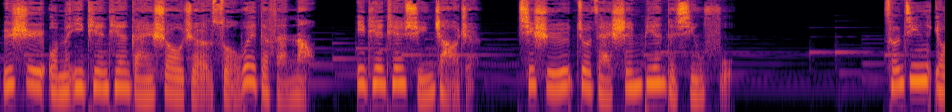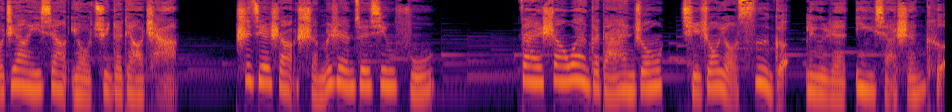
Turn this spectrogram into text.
于是，我们一天天感受着所谓的烦恼，一天天寻找着其实就在身边的幸福。曾经有这样一项有趣的调查：世界上什么人最幸福？在上万个答案中，其中有四个令人印象深刻。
